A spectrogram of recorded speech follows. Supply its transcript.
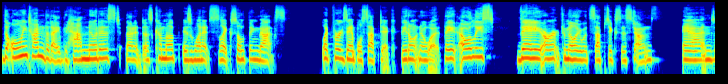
The only time that I have noticed that it does come up is when it's like something that's like, for example, septic. They don't know what they, or at least they aren't familiar with septic systems and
